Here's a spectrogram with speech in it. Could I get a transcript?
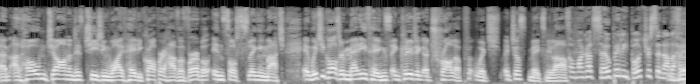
Um, at home, John and his cheating wife, Hayley Cropper, have a verbal insult slinging match in which he calls her many things, including a trollop, which it just makes me laugh. Oh my God, so Billy Butcherson on a Hocus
